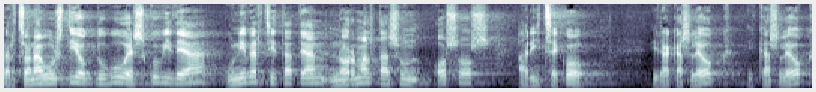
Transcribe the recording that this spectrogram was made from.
Pertsona guztiok dugu eskubidea unibertsitatean normaltasun osoz aritzeko, irakasleok, ikasleok,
